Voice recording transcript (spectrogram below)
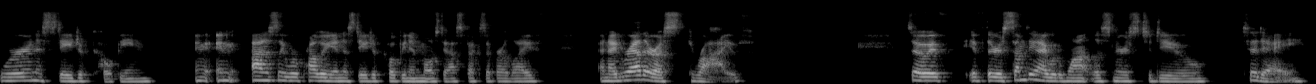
we're in a stage of coping, and, and honestly, we're probably in a stage of coping in most aspects of our life. And I'd rather us thrive. So, if if there's something I would want listeners to do today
